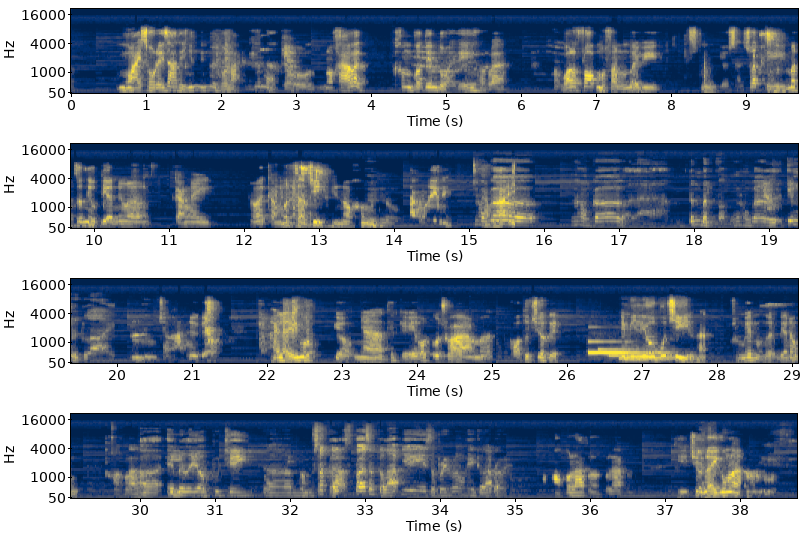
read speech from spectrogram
ngoài số đấy ra thì những những người còn lại rất là kiểu nó khá là không có tên tuổi thế hoặc là họ quá là flop một phần cũng bởi vì kiểu sản xuất thì mất rất nhiều tiền nhưng mà càng ngày nó lại càng mất giá trị nó không Ừ. tăng lên ấy nó không có hại. nó không có gọi là tính bền vững không có kiếm được lời ừ, chẳng hạn như kiểu hãy lấy một kiểu nhà thiết kế couture mà có từ trước ấy Emilio Pucci chẳng hạn không biết mọi người biết không? Hoặc là Ờ, thì Emilio Pucci um, sắp collab, tôi sắp collab với Supreme đúng không? Hay collab rồi? Có collab rồi collab rồi. thì trước đấy cũng là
